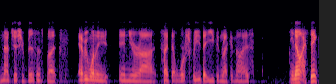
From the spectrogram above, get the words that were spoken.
not just your business, but everyone in your, in your uh, site that works for you that you can recognize. You know, I think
